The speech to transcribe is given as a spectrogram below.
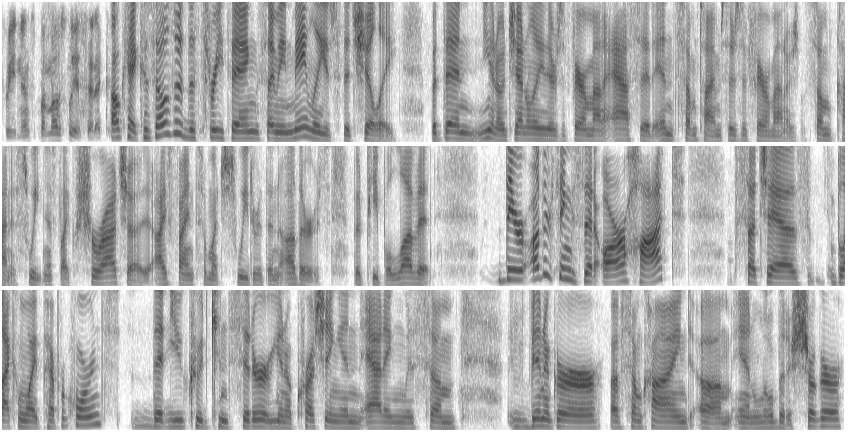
sweetness, but mostly acidic. Okay, because those are the three things. I mean, mainly it's the chili, but then, you know, generally there's a fair amount of acid, and sometimes there's a fair amount of some kind of sweetness. Like sriracha, I find so much sweeter than others, but people love it. There are other things that are hot. such as black and white peppercorns that you could consider, you know, crushing and adding with some vinegar of some kind um, and a little bit of sugar.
